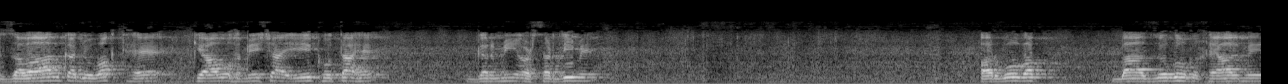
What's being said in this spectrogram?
زوال کا جو وقت ہے، کیا وہ ہمیشہ ایک ہوتا ہے گرمی اور سردی میں؟ اور وہ وقت بعض لوگوں کے خیال میں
